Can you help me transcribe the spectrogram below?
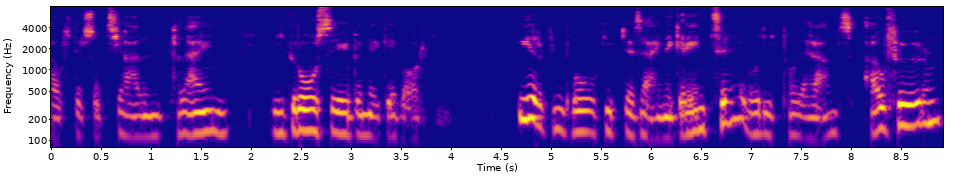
auf der sozialen Klein- wie Großebene geworden. Irgendwo gibt es eine Grenze, wo die Toleranz aufhören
